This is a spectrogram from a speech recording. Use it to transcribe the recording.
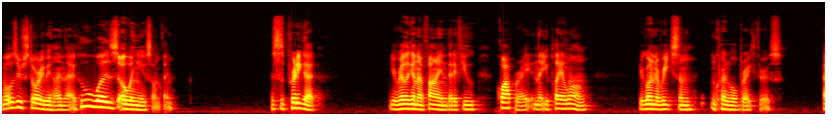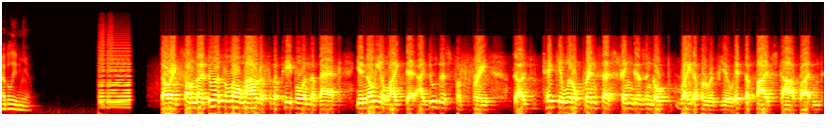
what was your story behind that? Who was owing you something? This is pretty good. You're really going to find that if you cooperate and that you play along, you're going to reach some incredible breakthroughs. I believe in you. I'm going to do this a little louder for the people in the back. You know you like that. I do this for free. Uh, take your little princess fingers and go write up a review. Hit the five star button.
